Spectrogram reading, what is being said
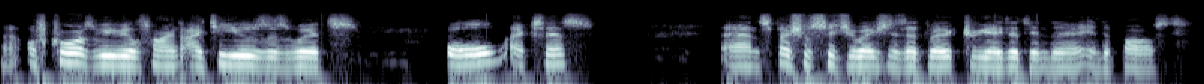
Uh, of course, we will find IT users with all access and special situations that were created in the in the past.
